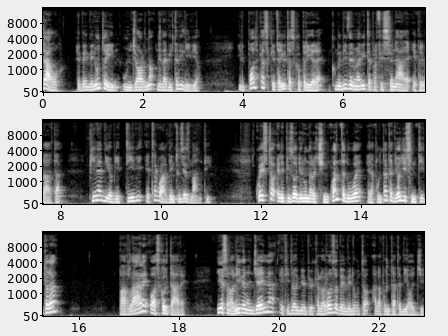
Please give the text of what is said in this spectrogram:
Ciao e benvenuto in Un giorno nella vita di Livio, il podcast che ti aiuta a scoprire come vivere una vita professionale e privata piena di obiettivi e traguardi entusiasmanti. Questo è l'episodio numero 52 e la puntata di oggi si intitola Parlare o ascoltare. Io sono Livio Angella e ti do il mio più caloroso benvenuto alla puntata di oggi.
